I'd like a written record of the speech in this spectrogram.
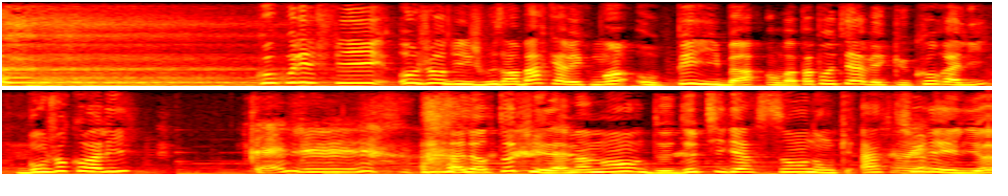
Coucou les filles, aujourd'hui je vous embarque avec moi aux Pays-Bas. On va papoter avec Coralie. Bonjour Coralie. Salut Alors toi tu es la maman de deux petits garçons, donc Arthur et Elliot.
